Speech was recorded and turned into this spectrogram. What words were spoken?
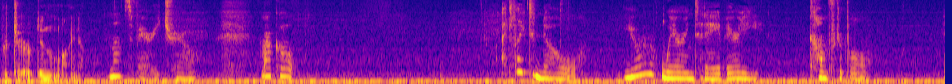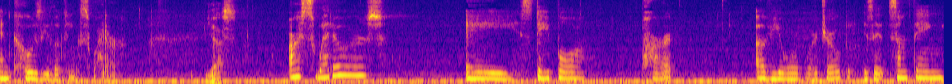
perturbed in the lineup. That's very true. Marco, I'd like to know you're wearing today a very comfortable and cozy looking sweater. Yes. Are sweaters a staple part of your wardrobe? Is it something,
